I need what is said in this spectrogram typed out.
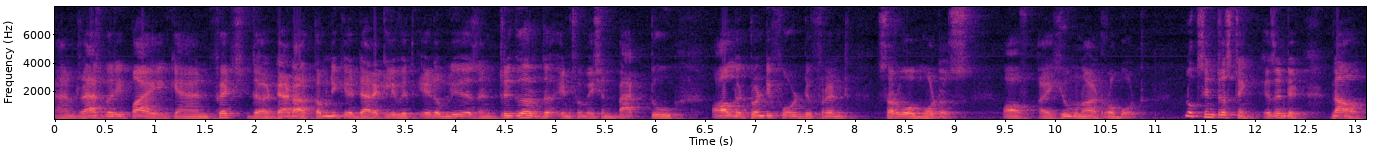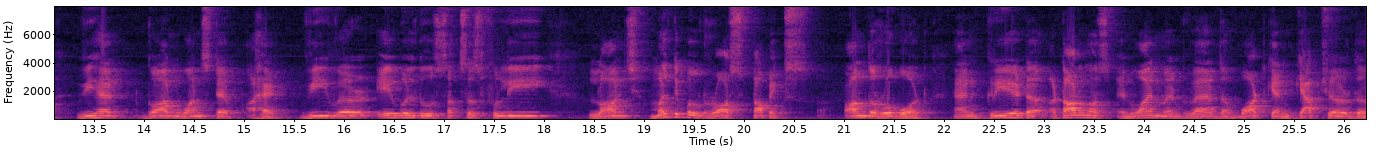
and Raspberry Pi can fetch the data, communicate directly with AWS, and trigger the information back to all the 24 different servo motors of a humanoid robot. Looks interesting, isn't it? Now, we had gone one step ahead. We were able to successfully launch multiple ROS topics on the robot and create an autonomous environment where the bot can capture the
